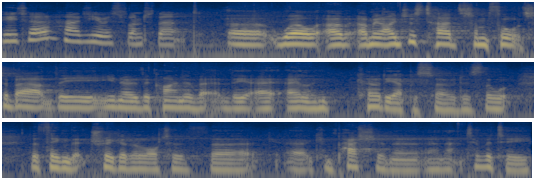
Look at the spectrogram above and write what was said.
Peter, how do you respond to that? Uh, well, I, I, mean, I just had some thoughts about the, you know, the kind of uh, the Alan Kurdi episode as the, the thing that triggered a lot of uh, uh, compassion and, and activity.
